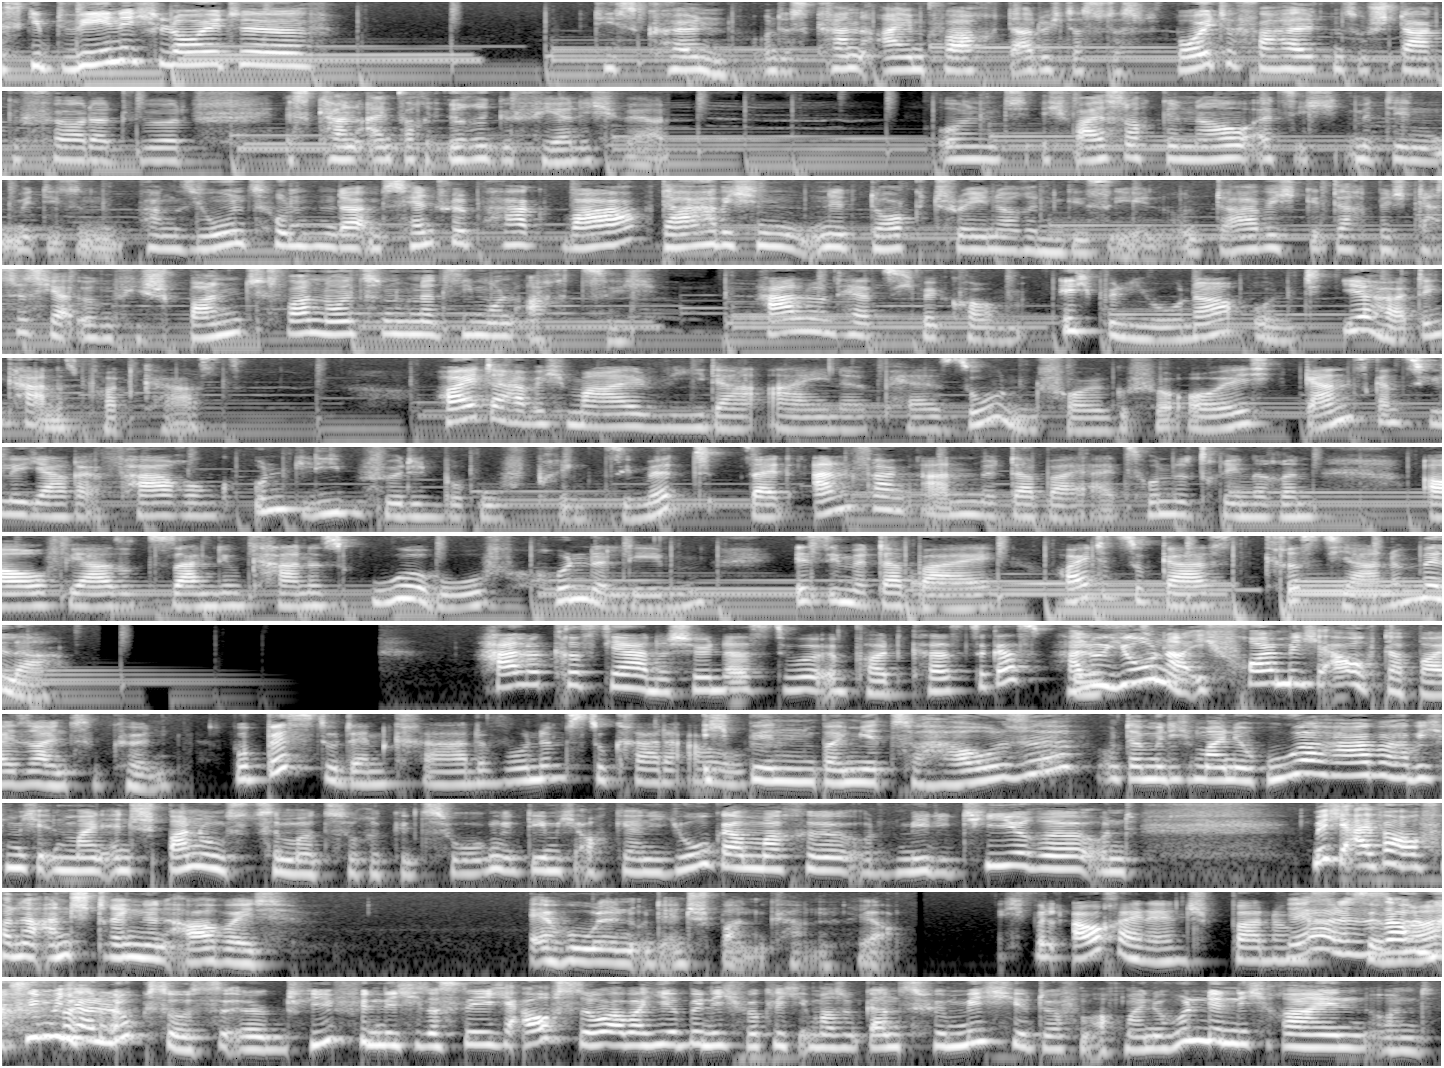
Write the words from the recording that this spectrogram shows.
Es gibt wenig Leute, die es können. Und es kann einfach, dadurch, dass das Beuteverhalten so stark gefördert wird, es kann einfach irre gefährlich werden. Und ich weiß noch genau, als ich mit, den, mit diesen Pensionshunden da im Central Park war, da habe ich eine Dog-Trainerin gesehen. Und da habe ich gedacht, Mensch, das ist ja irgendwie spannend. Das war 1987. Hallo und herzlich willkommen. Ich bin Jona und ihr hört den Kanes Podcast. Heute habe ich mal wieder eine Personenfolge für euch. Ganz, ganz viele Jahre Erfahrung und Liebe für den Beruf bringt sie mit. Seit Anfang an mit dabei als Hundetrainerin auf ja sozusagen dem Kanes Urhof Hundeleben ist sie mit dabei. Heute zu Gast Christiane Miller. Hallo Christiane, schön, dass du im Podcast zu Gast bist. Hallo Jona, ich freue mich auch dabei sein zu können. Wo bist du denn gerade? Wo nimmst du gerade auf? Ich bin bei mir zu Hause und damit ich meine Ruhe habe, habe ich mich in mein Entspannungszimmer zurückgezogen, in dem ich auch gerne Yoga mache und meditiere und mich einfach auch von einer anstrengenden Arbeit erholen und entspannen kann. Ja. Ich will auch eine Entspannung. Ja, das ist auch ein ziemlicher Luxus irgendwie, finde ich. Das sehe ich auch so. Aber hier bin ich wirklich immer so ganz für mich. Hier dürfen auch meine Hunde nicht rein und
